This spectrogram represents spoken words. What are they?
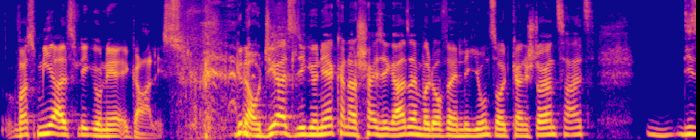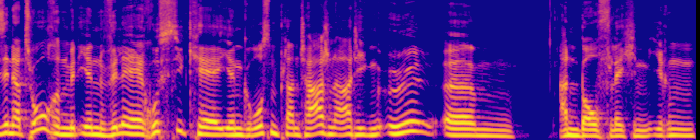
was mir als Legionär egal ist. Genau, dir als Legionär kann das scheißegal sein, weil du auf deinen Legionssold keine Steuern zahlst. Die Senatoren mit ihren Villae Rusticae, ihren großen plantagenartigen Öl, ähm, Anbauflächen, ihren,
